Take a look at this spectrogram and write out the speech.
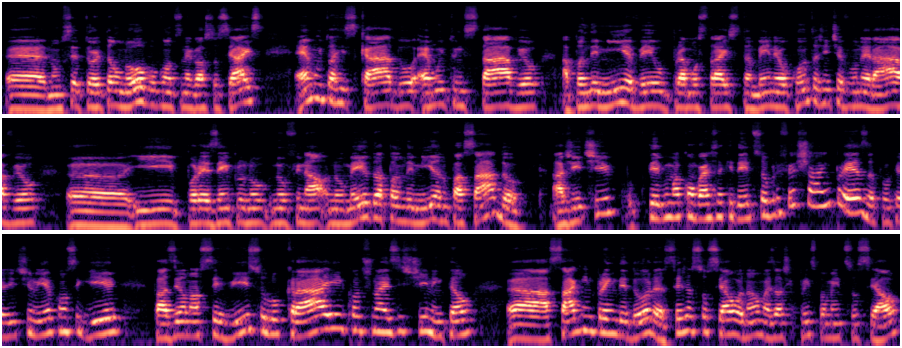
é, num setor tão novo quanto os negócios sociais, é muito arriscado, é muito instável. A pandemia veio para mostrar isso também, né? O quanto a gente é vulnerável. Uh, e, por exemplo, no, no final, no meio da pandemia ano passado, a gente teve uma conversa aqui dentro sobre fechar a empresa, porque a gente não ia conseguir fazer o nosso serviço, lucrar e continuar existindo. Então, a saga empreendedora, seja social ou não, mas acho que principalmente social,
